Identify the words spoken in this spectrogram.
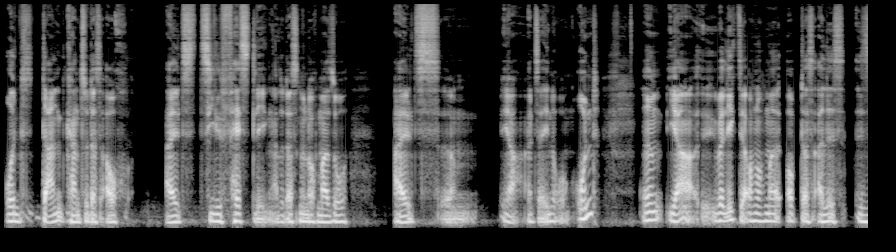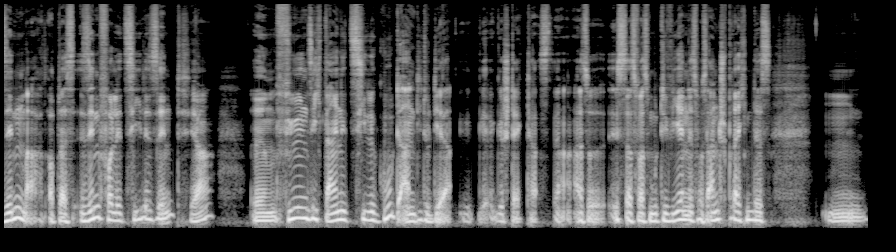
und dann kannst du das auch als Ziel festlegen. Also das nur noch mal so als ähm, ja, als Erinnerung. Und ähm, ja, überleg dir auch nochmal, ob das alles Sinn macht, ob das sinnvolle Ziele sind, ja. Ähm, fühlen sich deine Ziele gut an, die du dir gesteckt hast? Ja? Also ist das was Motivierendes, was Ansprechendes? Hm,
